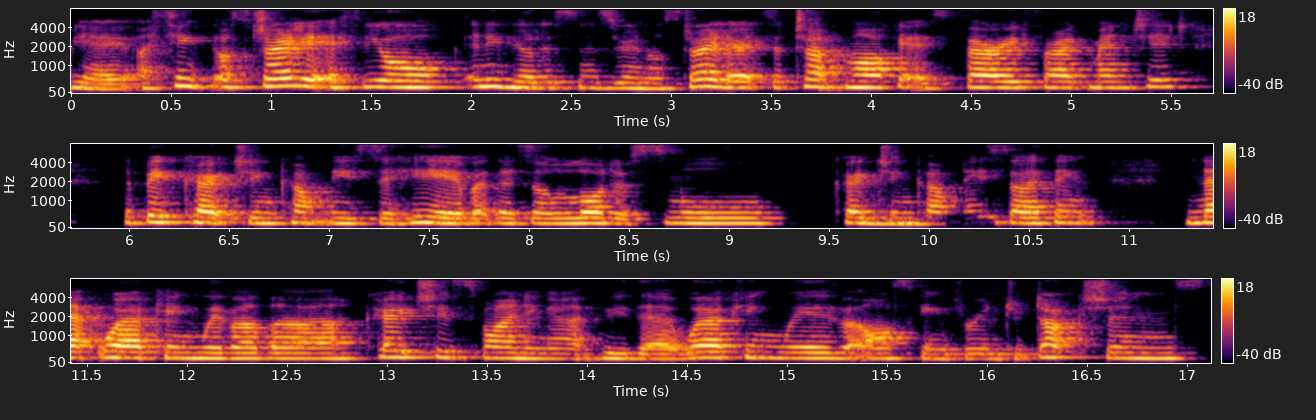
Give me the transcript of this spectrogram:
you know, I think Australia, if you're any of your listeners are in Australia, it's a tough market, it's very fragmented the big coaching companies are here, but there's a lot of small coaching mm. companies. So I think networking with other coaches, finding out who they're working with, asking for introductions.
